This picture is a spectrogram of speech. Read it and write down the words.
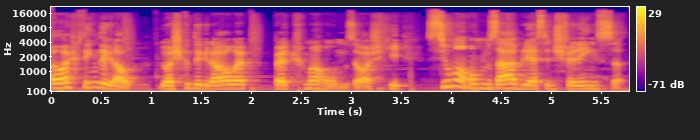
eu acho que tem um degrau. Eu acho que o degrau é Patrick Mahomes. Eu acho que se o Mahomes abre essa diferença,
